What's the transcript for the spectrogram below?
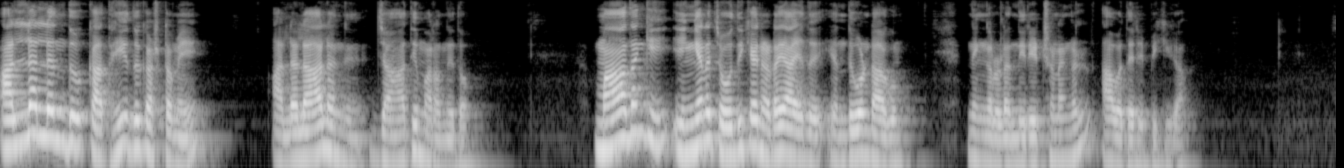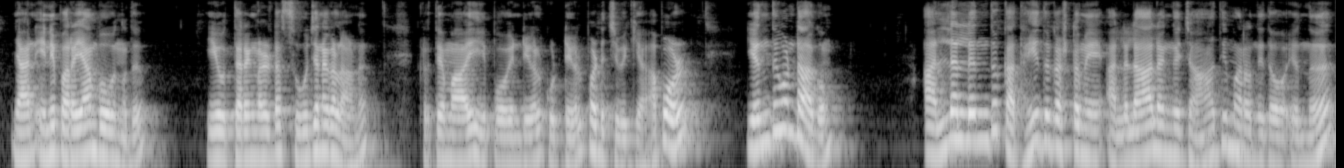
അല്ലല്ലെന്തു കഥയിതു കഷ്ടമേ? അല്ലലാലങ്ങ് ജാതി മറന്നിതോ? മാതങ്കി ഇങ്ങനെ ചോദിക്കാനിടയായത് എന്തുകൊണ്ടാകും? നിങ്ങളുടെ നിരീക്ഷണങ്ങൾ അവതരിപ്പിക്കുക. ഞാൻ ഇനി പറയാൻ പോകുന്നത് ഈ ഉത്തരങ്ങളുടെ സൂചനകളാണ്. കൃത്യമായി ഈ പോയിന്റുകൾ കുട്ടികൾ പഠിച്ചു വയ്ക്കുക അപ്പോൾ എന്തുകൊണ്ടാകും അല്ലല്ലെന്തു കഥയിതു കഷ്ടമേ അല്ലലാലങ്ങ് ജാതി മറന്നിതോ എന്ന്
